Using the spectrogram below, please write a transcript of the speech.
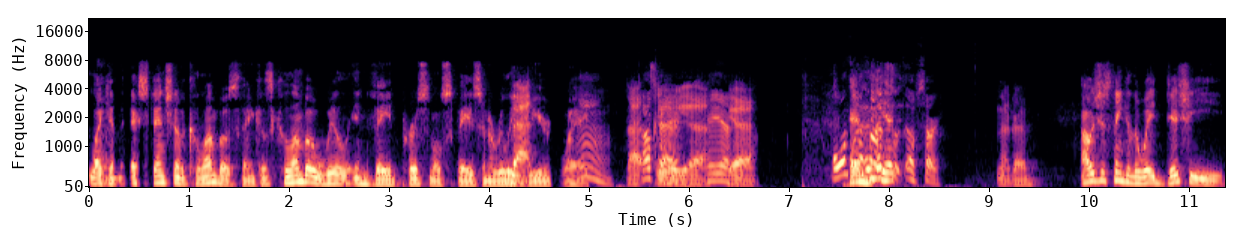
like an extension of Columbo's thing, because Columbo will invade personal space in a really That- weird way. Hmm. That Okay. too, yeah, Yeah, yeah. yeah. Well, And about- yet- oh, sorry. No, go ahead. I was just thinking the way Dishy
